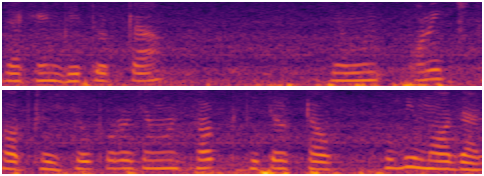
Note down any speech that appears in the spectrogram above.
দেখেন ভিতরটা যেমন অনেক সফট হয়েছে, উপরও যেমন সফট ভিতরটাও খুবই মজার।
